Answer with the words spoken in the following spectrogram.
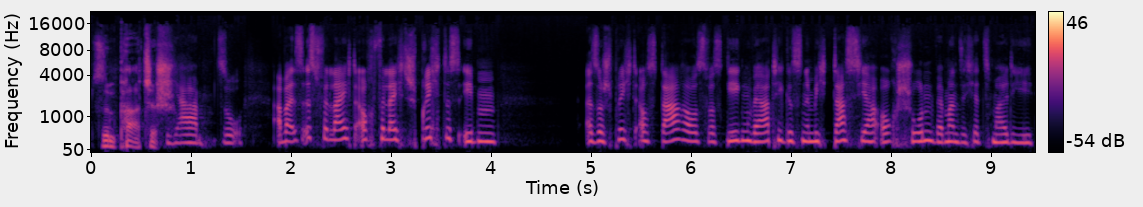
sympathisch. Ja, so. Aber es ist vielleicht auch, vielleicht spricht es eben, also spricht aus daraus was Gegenwärtiges, nämlich das ja auch schon, wenn man sich jetzt mal die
